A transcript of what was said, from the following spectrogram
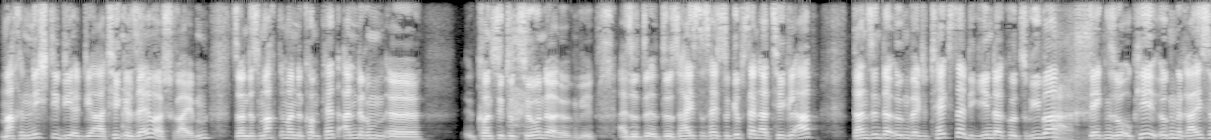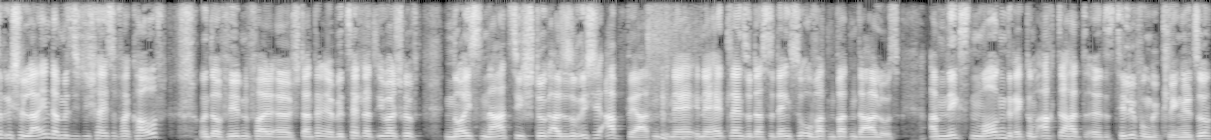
machen nicht die, die die Artikel selber schreiben, sondern das macht immer eine komplett anderem äh, Konstitution da irgendwie. Also das heißt, das heißt, du gibst deinen Artikel ab, dann sind da irgendwelche Texter, die gehen da kurz rüber, Ach. denken so, okay, irgendeine reißerische Line, damit sich die Scheiße verkauft. Und auf jeden Fall äh, stand dann in der BZ als Überschrift neues Nazi-Stück, also so richtig abwertend in der, in der Headline, so dass du denkst, so, oh, was denn da los? Am nächsten Morgen direkt um 8 Uhr hat äh, das Telefon geklingelt so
